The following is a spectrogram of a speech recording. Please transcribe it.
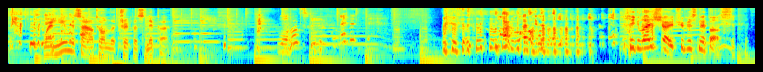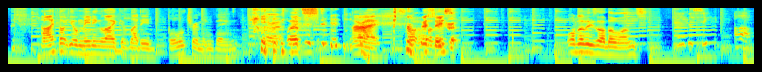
When you miss out on the tripper snipper, What? Nicolas show, Tripper Snipper. Oh, I thought you were meaning like a bloody ball trimming thing. Alright, let's. Alright. What, We're this- secret. What are these other ones? What are the secret? Oh,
